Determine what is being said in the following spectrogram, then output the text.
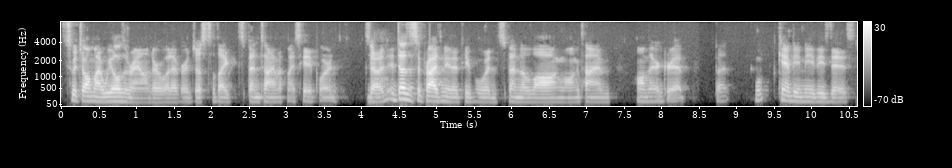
switch all my wheels around or whatever just to like spend time with my skateboard. So it, it doesn't surprise me that people would spend a long, long time on their grip, but can't be me these days.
